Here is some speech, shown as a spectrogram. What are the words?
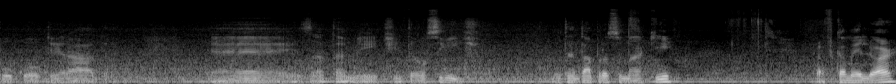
pouco alterada. É, exatamente. Então é o seguinte, vou tentar aproximar aqui para ficar melhor.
